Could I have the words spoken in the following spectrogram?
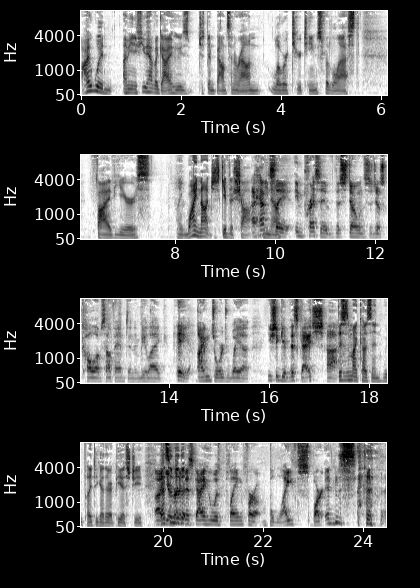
I would, I mean, if you have a guy who's just been bouncing around lower tier teams for the last five years, like, why not just give it a shot? I have you to know? say, impressive the Stones to just call up Southampton and be like, "Hey, I'm George Weah. You should give this guy a shot." This is my cousin. We played together at PSG. uh, you heard of this guy who was playing for Blyth Spartans?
